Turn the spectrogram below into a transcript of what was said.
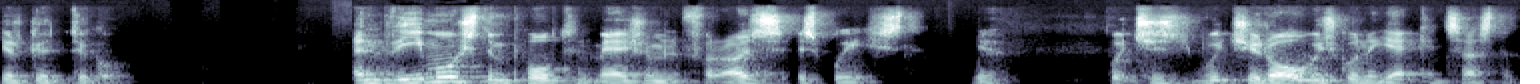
you're good to go. And the most important measurement for us is waist. Yeah. Which is which you're always going to get consistent.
